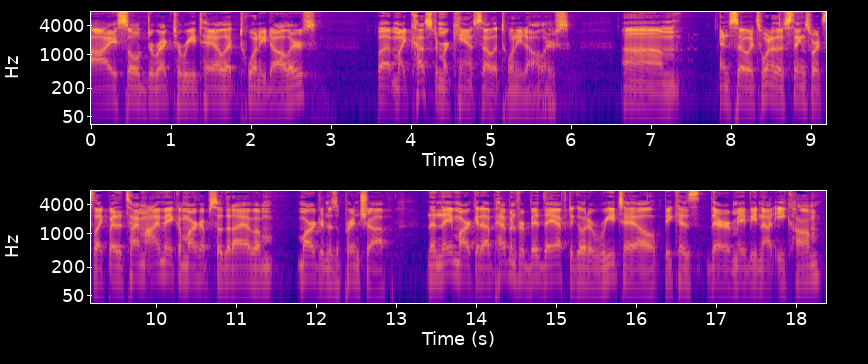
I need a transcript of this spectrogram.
I sold direct to retail at twenty dollars, but my customer can't sell at twenty dollars. Um, and so it's one of those things where it's like by the time I make a markup so that I have a margin as a print shop, then they mark it up. Heaven forbid they have to go to retail because they're maybe not e-com.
